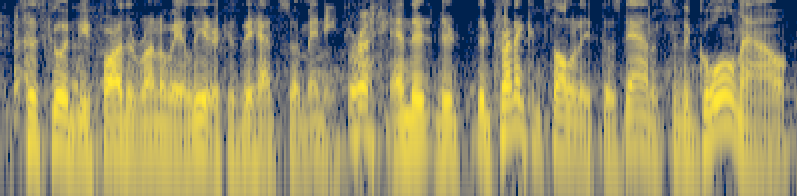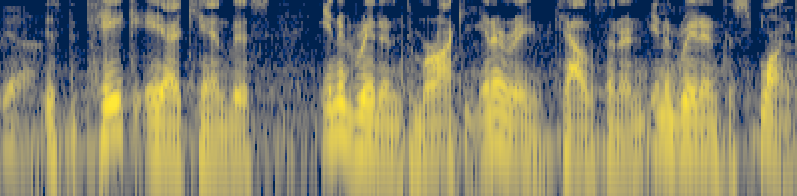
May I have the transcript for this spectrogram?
Cisco would be far the runaway leader because they had so many. Right. And they're, they're, they're trying to consolidate those down. And so the goal now Yeah. is to take AI Canvas, integrate it into Meraki, integrate it into Catalyst Center, and integrate it into Splunk.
